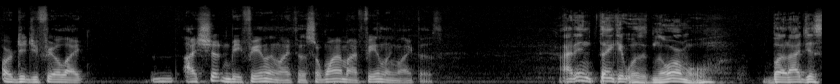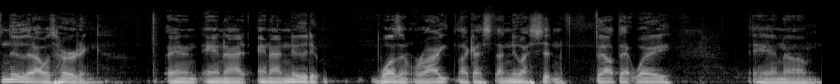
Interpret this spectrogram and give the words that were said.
or did you feel like I shouldn't be feeling like this? So why am I feeling like this? I didn't think it was normal, but I just knew that I was hurting, and and I and I knew that it wasn't right. Like I, I knew I shouldn't have felt that way, and um,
